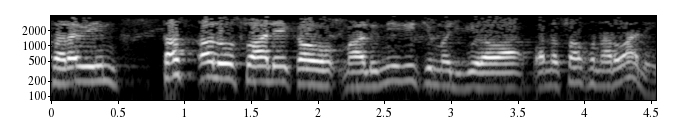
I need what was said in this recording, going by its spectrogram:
سره وین تسالو سوالې کو معلومیږي چې مجبور وا ورنه څو ناروا دي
